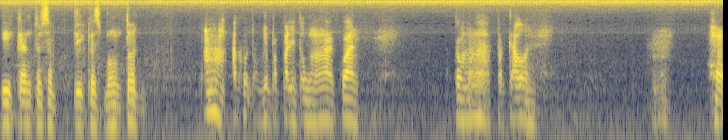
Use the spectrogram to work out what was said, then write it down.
Ikan kesepikas buntut. Hmm, aku tak papalit ang mga kwan. Itong mga pagkaon. Ha.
